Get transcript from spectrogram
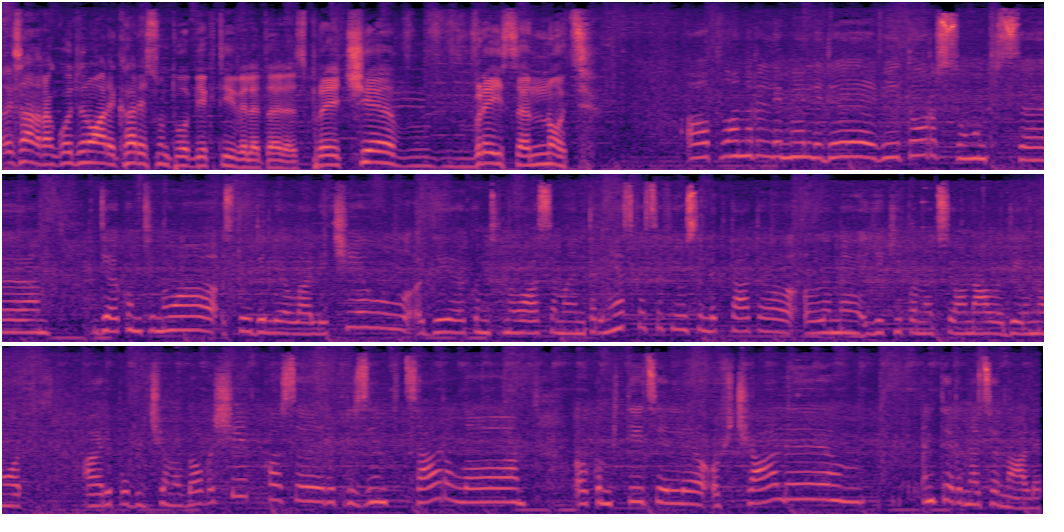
Alexandra, în continuare, care sunt obiectivele tale? Spre ce vrei să noți? Planurile mele de viitor sunt să de a continua studiile la liceu, de a continua să mă întâlnesc să fiu selectată în echipa națională de not a Republicii Moldova și ca să reprezint țara la competițiile oficiale internaționale.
